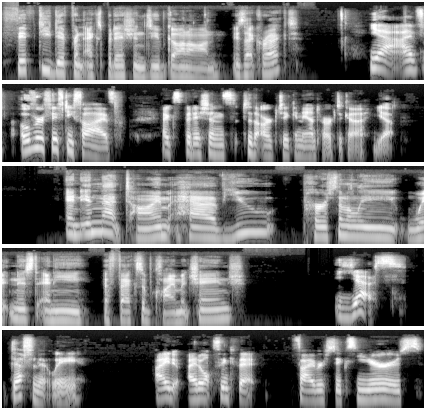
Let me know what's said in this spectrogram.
50 different expeditions you've gone on. Is that correct? Yeah, I've over 55 expeditions to the Arctic and Antarctica. Yeah. And in that time, have you personally witnessed any effects of climate change? Yes, definitely. I, I don't think that five or six years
